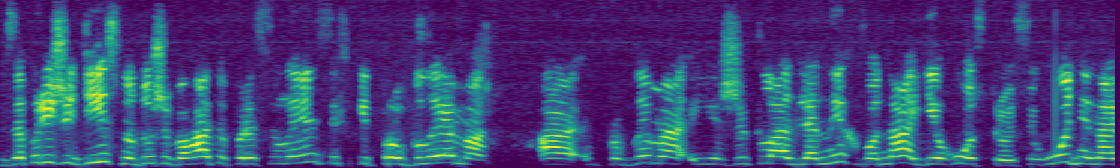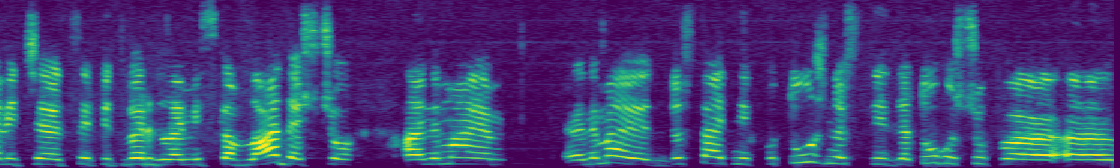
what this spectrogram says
В Запоріжжі дійсно дуже багато переселенців, і проблема. А проблема житла для них вона є гострою сьогодні. Навіть е, це підтвердила міська влада, що немає е, немає достатніх потужностей для того, щоб е,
